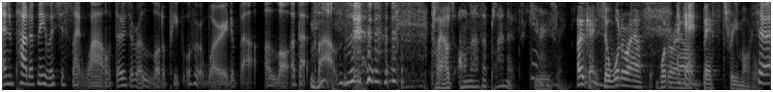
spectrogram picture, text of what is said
and part of me was just like, wow, those are a lot of people who are worried about a lot about clouds. Clouds on other planets. Curiously. Okay, so what are our what are Okay. our best three models? so uh,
